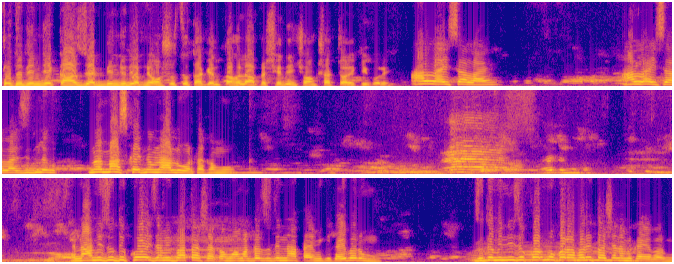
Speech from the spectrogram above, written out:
প্রতিদিন যে কাজ একদিন যদি আপনি অসুস্থ থাকেন তাহলে আপনার সেদিন সংসার চলে কি করে? আল্লাহ চালায়। আল্লাহ চালায়। যেদিন নয় মাছ খাইতাম না আলু ভর্তা খামু। না আমি যদি কই যে আমি বাতাসা খামু আমারটা যদি না খাই আমি কি খাই পারব যদি আমি নিজে কর্ম করা পারি আমি খাই পারব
